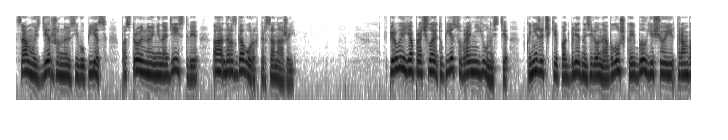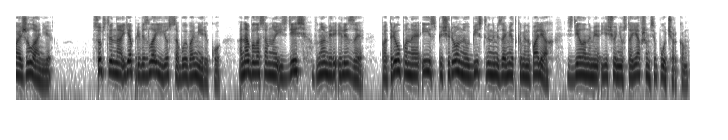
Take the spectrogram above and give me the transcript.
самую сдержанную из его пьес, построенную не на действии, а на разговорах персонажей. Впервые я прочла эту пьесу в ранней юности. В книжечке под бледно-зеленой обложкой был еще и «Трамвай желания». Собственно, я привезла ее с собой в Америку. Она была со мной и здесь, в номере Элизе, потрепанная и испещренная убийственными заметками на полях, сделанными еще не устоявшимся почерком.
